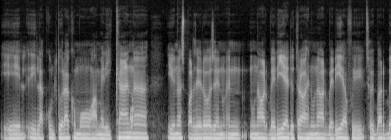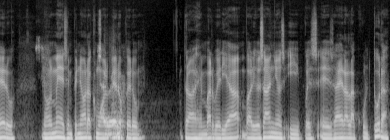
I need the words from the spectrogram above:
y, la cultura como americana y unos parceros en, en, una barbería. Yo trabajé en una barbería, fui, soy barbero. No me desempeño ahora como barbero, pero trabajé en barbería varios años y pues esa era la cultura.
